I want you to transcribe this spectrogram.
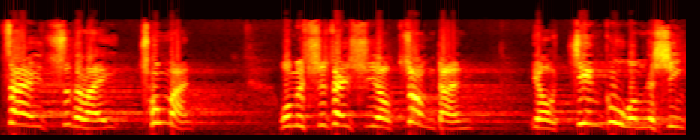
再次的来充满。我们实在需要壮胆，要坚固我们的心。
